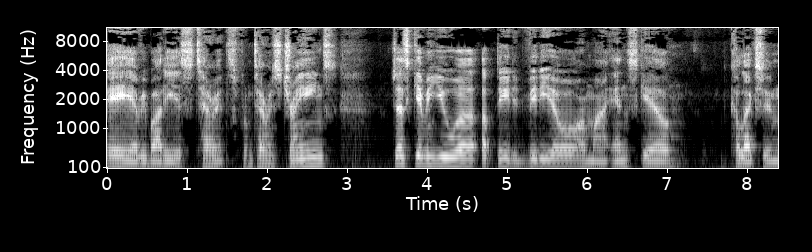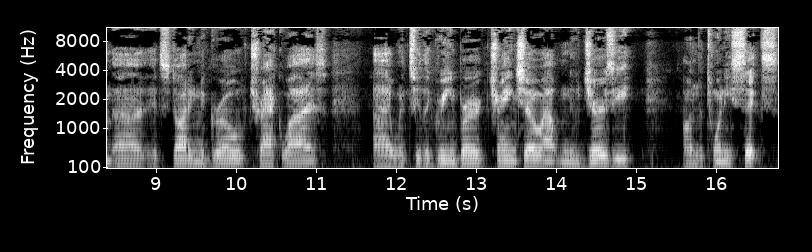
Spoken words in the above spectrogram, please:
Hey everybody, it's Terrence from Terrence Trains. Just giving you a updated video on my N scale collection. Uh, it's starting to grow track wise. I went to the Greenberg train show out in New Jersey on the 26th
